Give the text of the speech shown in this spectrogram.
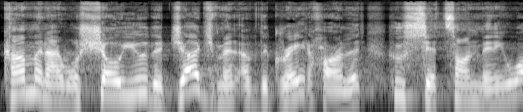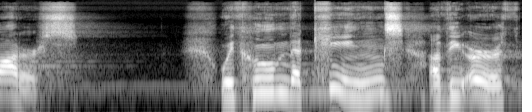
Come and I will show you the judgment of the great harlot who sits on many waters, with whom the kings of the earth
